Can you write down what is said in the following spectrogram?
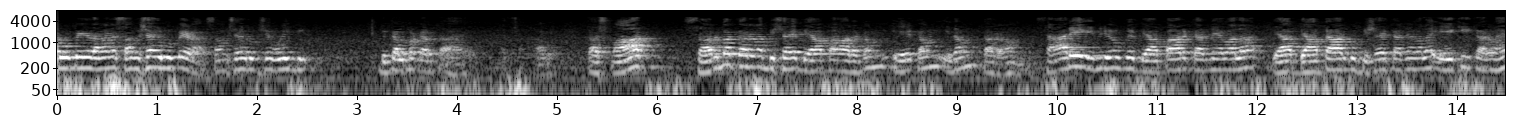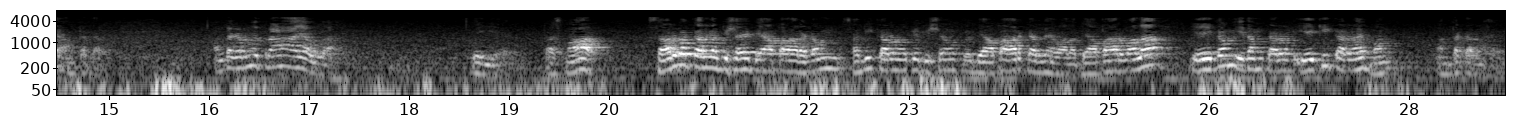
रूपेण मैंने संशय रूपेण, संशय रूप से वही विकल्प करता है। तस्मात सर्वकर्ण विषय व्यापारकम एकम इदम कर्म सारे इंद्रियों के व्यापार करने वाला या व्यापार को विषय करने वाला एक ही कर्म है अंतकरण अंतकरण में प्राण आया हुआ है। यही है। तस्मात सर्वकर्ण विषय व्यापारकम सभी कर्णों के विषयों के व्यापार करने वाला, व्यापार वाला एकम इदम कर्ण एक ही कर्ण है मन अंतकरण है।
